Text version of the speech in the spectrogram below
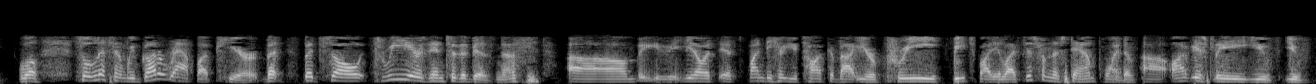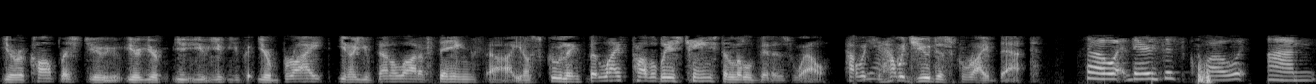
well, so listen, we've got to wrap up here, but but so three years into the business, um, you know, it, it's fun to hear you talk about your pre Beachbody life, just from the standpoint of uh, obviously you've you've you're accomplished, you you're you're you you you you're bright, you know, you've done a lot of things, uh, you know, schooling, but life probably has changed a little bit as well. How would yeah. how would you describe that? So there's this quote um,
